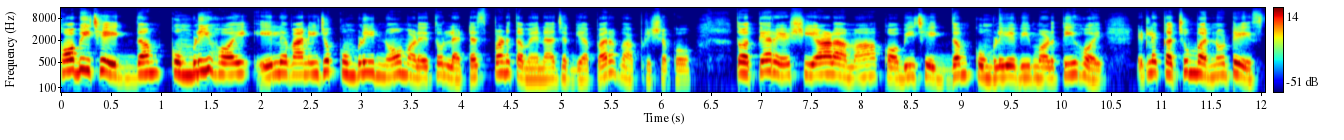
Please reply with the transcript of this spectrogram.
કોબી છે એકદમ કુંબળી હોય એ લેવાની જો કુંબળી ન મળે તો લેટેસ પણ તમે એના જગ્યા પર વાપરી શકો. તો અત્યારે શિયાળામાં કોબી છે એકદમ કુંબળી એવી મળતી હોય એટલે કચુંબરનો ટેસ્ટ,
